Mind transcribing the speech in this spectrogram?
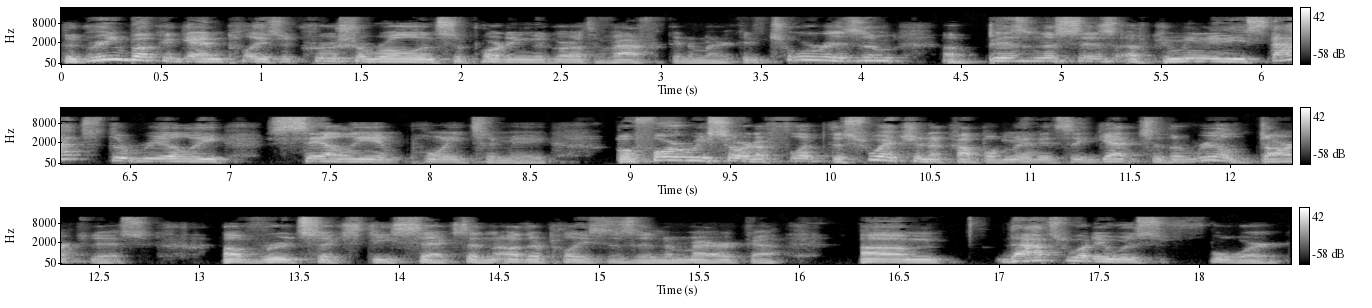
the green book again plays a crucial role in supporting the growth of african american tourism of businesses of communities. That's the really salient point to me. Before we sort of flip the switch in a couple minutes and get to the real darkness of route 66 and other places in america um, that's what it was for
